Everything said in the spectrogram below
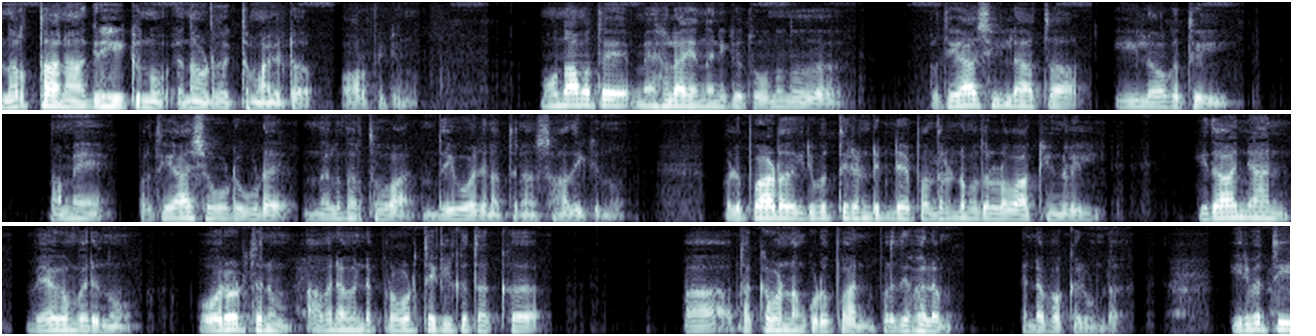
നിർത്താൻ ആഗ്രഹിക്കുന്നു എന്നവിടെ വ്യക്തമായിട്ട് ഓർപ്പിക്കുന്നു. മൂന്നാമത്തെ മേഖല എന്നെനിക്ക് തോന്നുന്നത് പ്രത്യാശയില്ലാത്ത ഈ ലോകത്തിൽ നമ്മെ പ്രത്യാശയോടുകൂടെ നിലനിർത്തുവാൻ ദൈവവചനത്തിന് സാധിക്കുന്നു. വെളിപ്പാട് ഇരുപത്തിരണ്ടിന്റെ പന്ത്രണ്ട് മുതലുള്ള വാക്യങ്ങളിൽ ഇതാ ഞാൻ വേഗം വരുന്നു. ഓരോരുത്തരും അവനവന്റെ പ്രവർത്തികൾക്ക് തക്ക തക്കവണ്ണം കൊടുപ്പാൻ പ്രതിഫലം എന്റെ പക്കലുണ്ട്. ഇരുപത്തി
